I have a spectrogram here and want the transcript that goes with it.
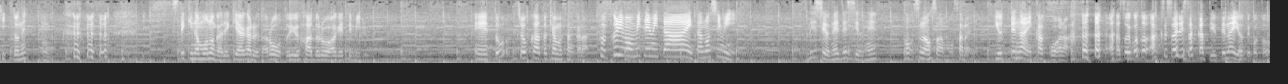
きっとねうん。素敵なものが出来上がるだろうというハードルを上げてみる。えっ、ー、とチョークアートキャムさんから「ふっくりも見てみたい。楽しみ」ですよねですよね。お素直さんもさらに。言ってない。かっこ笑 そういうこと？アクセサリー作家って言ってないよってこと？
